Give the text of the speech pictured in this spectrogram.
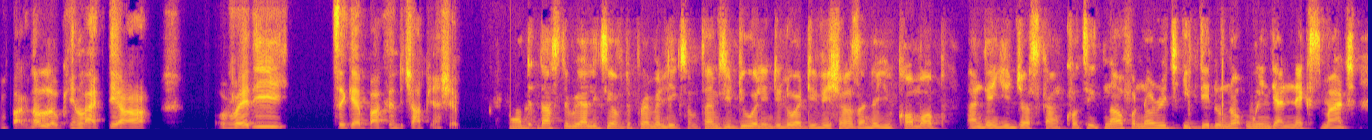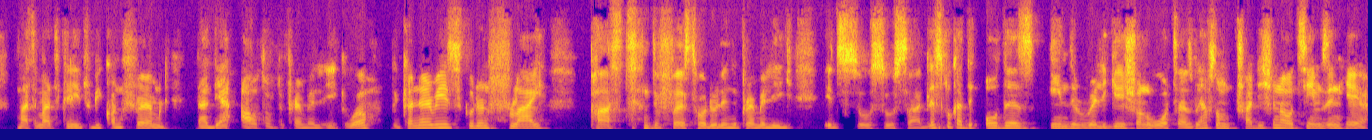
in fact, not looking like they are ready to get back in the championship. That's the reality of the Premier League. Sometimes you do well in the lower divisions and then you come up and then you just can't cut it. Now, for Norwich, if they do not win their next match, mathematically it will be confirmed that they are out of the Premier League. Well, the Canaries couldn't fly past the first hurdle in the Premier League. It's so, so sad. Let's look at the others in the relegation waters. We have some traditional teams in here.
